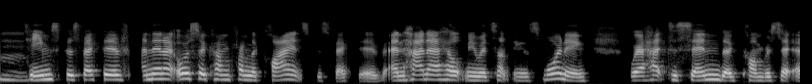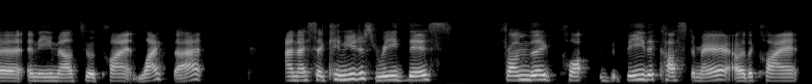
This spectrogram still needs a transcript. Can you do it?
mm. team's perspective, and then I also come from the client's perspective. And Hannah helped me with something this morning where I had to send a conversa- uh, an email to a client like that, and I said, "Can you just read this from the cl- be the customer or the client,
